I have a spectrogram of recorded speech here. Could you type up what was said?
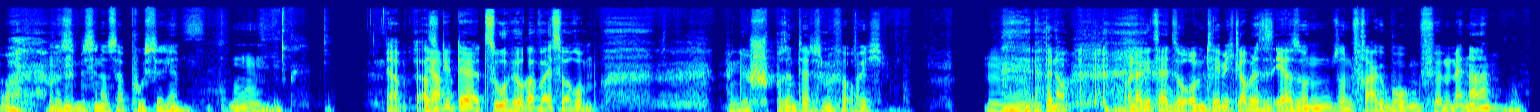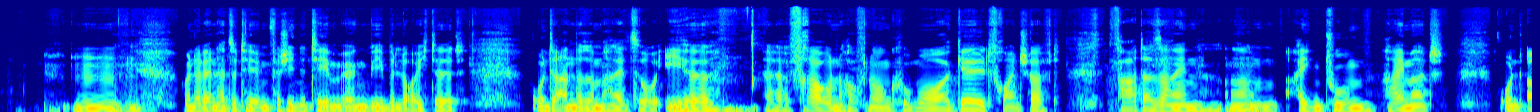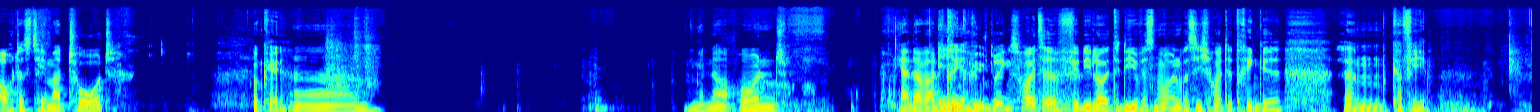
Oh, mhm. ein bisschen aus der Puste hier. Mhm. Ja, also ja. Die, der Zuhörer weiß warum. Ich bin gesprintet, nur für euch. Mhm, genau. Und da geht es halt so um Themen. Ich glaube, das ist eher so ein, so ein Fragebogen für Männer. Mhm. mhm. Und da werden halt so Themen, verschiedene Themen irgendwie beleuchtet. Unter anderem halt so Ehe, äh, Frauen, Hoffnung, Humor, Geld, Freundschaft, Vater sein, mhm. ähm, Eigentum, Heimat und auch das Thema Tod. Okay. Ähm, genau, und ja, da war die. Ich trinke übrigens heute, für die Leute, die wissen wollen, was ich heute trinke, ähm, Kaffee.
